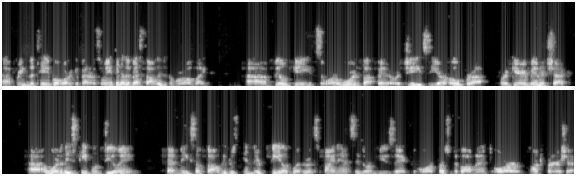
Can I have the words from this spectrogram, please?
uh, bring to the table or get better. So when you think of the best thought leaders in the world, like uh, Bill Gates or Warren Buffett or Jay Z or Oprah or Gary Vaynerchuk, uh, what are these people doing that makes them thought leaders in their field, whether it's finances or music or personal development or entrepreneurship?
